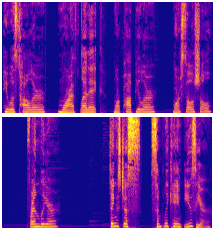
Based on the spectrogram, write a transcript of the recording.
He was taller, more athletic, more popular, more social, friendlier. Things just simply came easier.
